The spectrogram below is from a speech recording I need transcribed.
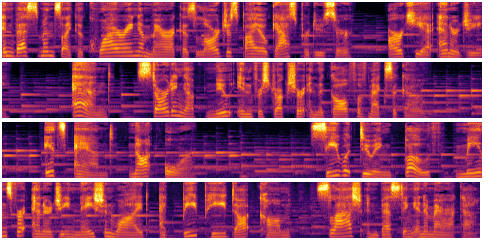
Investments like acquiring America's largest biogas producer, Archaea Energy, and starting up new infrastructure in the Gulf of Mexico. It's and, not or. See what doing both means for energy nationwide at bp.com slash investing in America.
